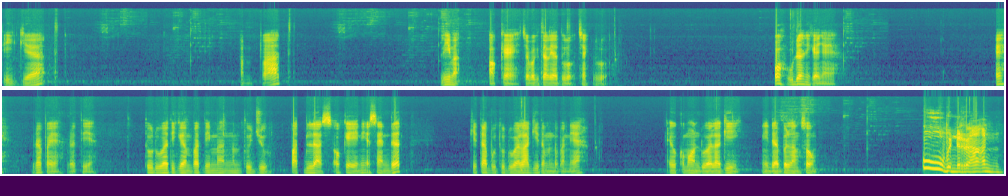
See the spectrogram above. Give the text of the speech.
Tiga empat. Lima. Oke coba kita lihat dulu cek dulu. Oh udah nih kayaknya ya. Eh berapa ya berarti ya? Itu dua tiga empat lima enam tujuh. Empat belas. Oke ini ascended. Kita butuh dua lagi teman-teman ya. Ayo come on dua lagi. Ini double langsung. Uh beneran.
